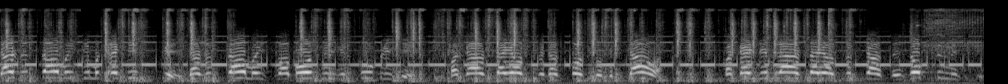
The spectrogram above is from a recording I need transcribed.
Даже в самой демократической, даже в самой свободной республике, пока остается господство капитала, пока земля остается в частной собственности,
